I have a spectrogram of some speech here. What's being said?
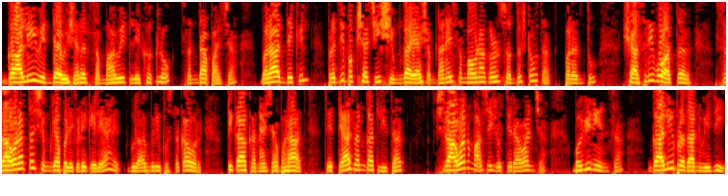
गाली विद्याविशारद संभावित लेखक लोक संतापाच्या बरात देखील प्रतिपक्षाची शिमगा या शब्दाने संभावना करून संतुष्ट होतात. परंतु शास्त्री शास्त्रीबुवा तर श्रावणातच शिमग्यापलीकडे गेले आहेत. गुलामगिरी पुस्तकावर टीका करण्याच्या भरात ते त्याच अंकात लिहितात श्रावण मासी ज्योतिरावांच्या भगिनींचा गाली प्रदान विधी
